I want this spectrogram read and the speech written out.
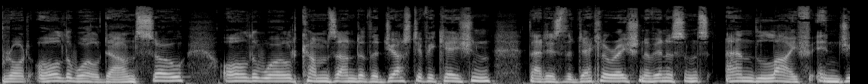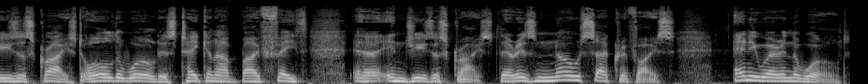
brought all the world down. So all the world comes under the justification, that is the declaration of innocence and life in Jesus Christ. All the world is taken up by faith uh, in Jesus Christ. There is no sacrifice anywhere in the world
